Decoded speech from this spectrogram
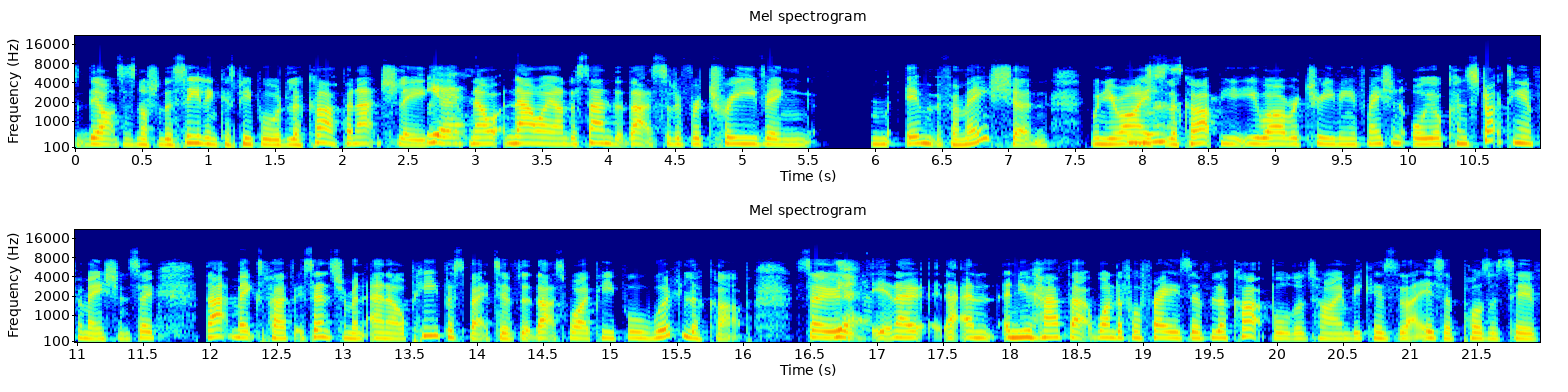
the answer's not on the ceiling because people would look up and actually yes. now now i understand that that's sort of retrieving information when your eyes yes. look up you, you, are retrieving information or you're constructing information so that makes perfect sense from an nlp perspective that that's why people would look up so yeah. you know and and you have that wonderful phrase of look up all the time because that is a positive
